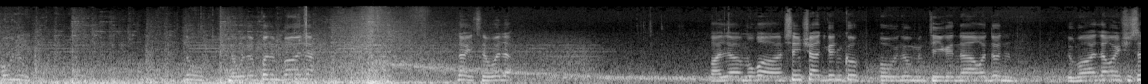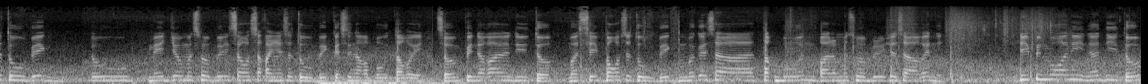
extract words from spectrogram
Oh, no. No, nawalan pa ng bala. Nice, nawala. Kala mo ka, asa yung shotgun ko? Oh no, muntikan na ako dun. Lumahan ako siya sa tubig. So, medyo mas mabilis ako sa kanya sa tubig kasi nakaboat ako eh. So, ang pinaka dito, mas safe ako sa tubig. Kumbaga sa takbuhan para mas mabilis siya sa akin eh. Tipin mo kanina dito,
